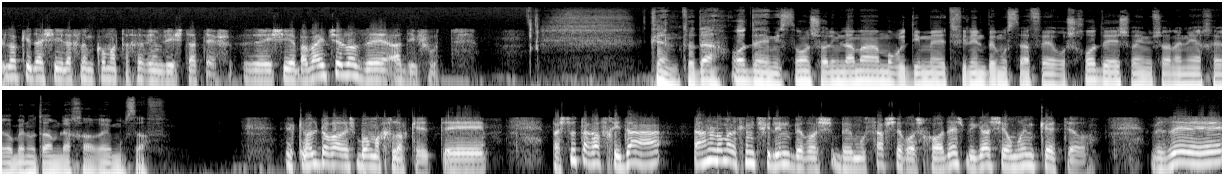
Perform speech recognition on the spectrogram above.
לא כדאי שילך למקומות אחרים להשתתף, שיהיה בבית שלו זה עדיפות. כן, תודה. עוד uh, מסרון שואלים למה מורידים uh, תפילין במוסף uh, ראש חודש, והאם אפשר להניח רבנותם לאחר מוסף? כל דבר יש בו מחלוקת. פשוט הרב חידה, אנחנו לא מניחים תפילין בראש, במוסף של ראש חודש בגלל שאומרים כתר. וזה,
